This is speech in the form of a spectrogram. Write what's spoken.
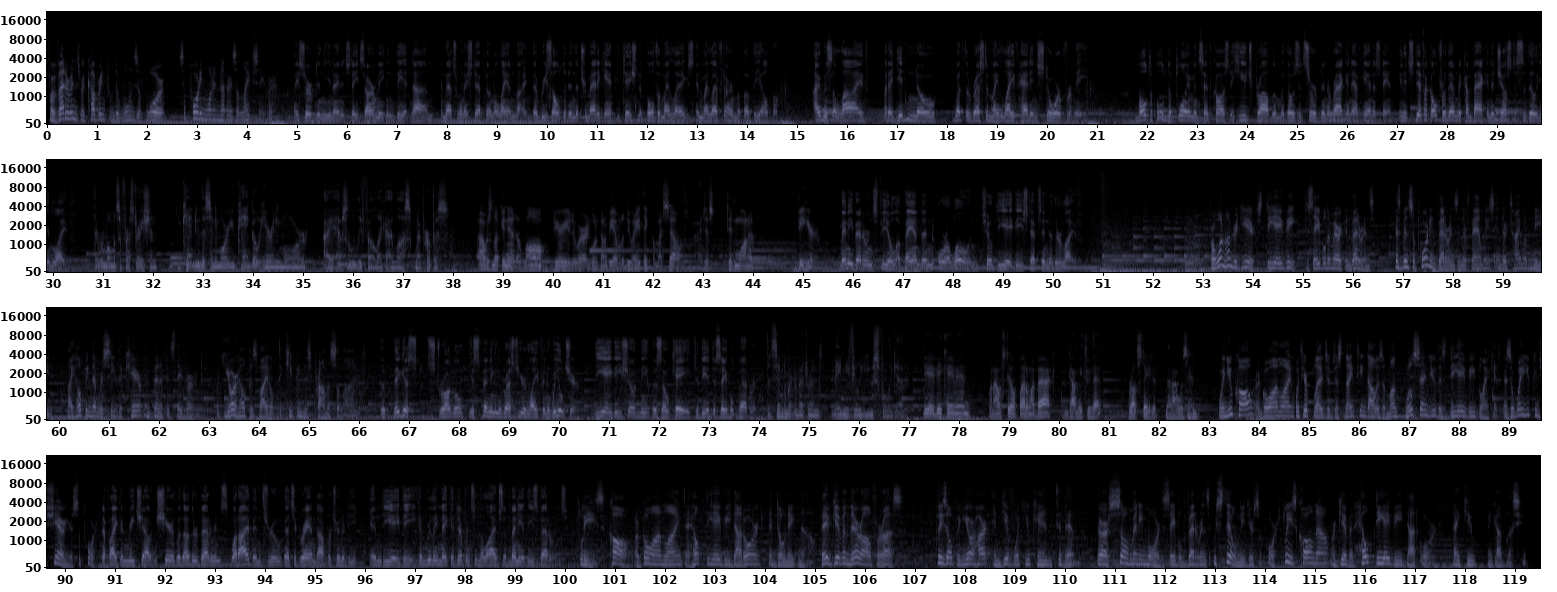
For veterans recovering from the wounds of war, supporting one another is a lifesaver. I served in the United States Army in Vietnam, and that's when I stepped on a landmine that resulted in the traumatic amputation of both of my legs and my left arm above the elbow. I was alive, but I didn't know what the rest of my life had in store for me. Multiple deployments have caused a huge problem with those that served in Iraq and Afghanistan, and it's difficult for them to come back and adjust to civilian life. There were moments of frustration. You can't do this anymore, you can't go here anymore. I absolutely felt like I lost my purpose. I was looking at a long period where I wasn't going to be able to do anything for myself. I just didn't want to be here. Many veterans feel abandoned or alone till DAV steps into their life. For 100 years, DAV, Disabled American Veterans, has been supporting veterans and their families in their time of need by helping them receive the care and benefits they've earned. But your help is vital to keeping this promise alive. The biggest struggle is spending the rest of your life in a wheelchair. DAV showed me it was okay to be a disabled veteran. The Disabled American Veterans made me feel useful again. DAV came in when I was still flat on my back and got me through that rough state that I was in. When you call or go online with your pledge of just $19 a month, we'll send you this DAV blanket as a way you can share your support. If I can reach out and share with other veterans what I've been through, that's a grand opportunity. And DAV can really make a difference in the lives of many of these veterans. Please call or go online to helpdav.org and donate now. They've given their all for us. Please open your heart and give what you can to them. There are so many more disabled veterans who still need your support. Please call now or give at helpdav.org. Thank you and God bless you.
